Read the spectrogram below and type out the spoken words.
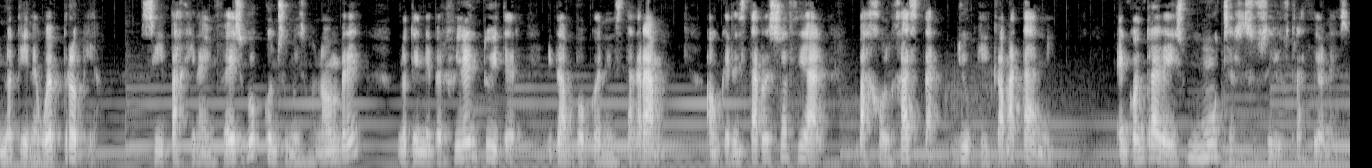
no tiene web propia. Sí página en Facebook con su mismo nombre, no tiene perfil en Twitter y tampoco en Instagram, aunque en esta red social, bajo el hashtag Yuki Kamatani, encontraréis muchas de sus ilustraciones.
